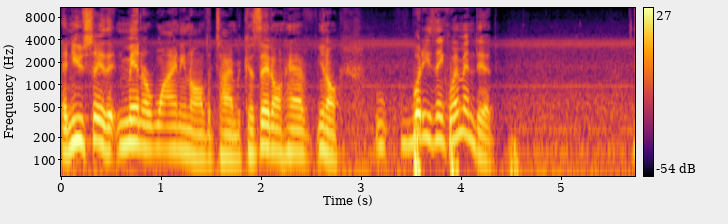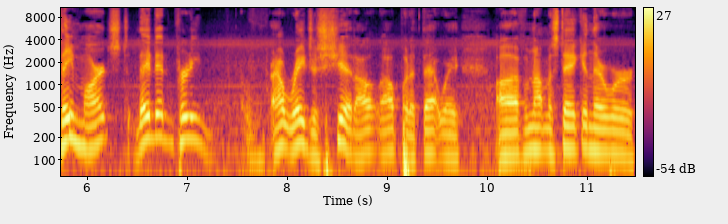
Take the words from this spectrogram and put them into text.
And you say that men are whining all the time because they don't have, you know, what do you think women did? They marched. They did pretty outrageous shit. I'll, I'll put it that way. Uh, if I'm not mistaken, there were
